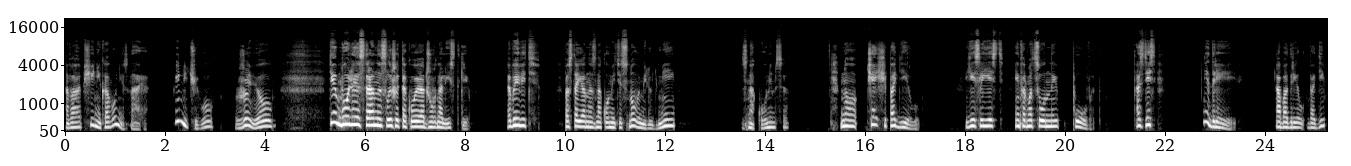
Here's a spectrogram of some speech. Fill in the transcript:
вообще никого не зная. И ничего, живем. Тем более странно слышать такое от журналистки. Вы ведь постоянно знакомитесь с новыми людьми. Знакомимся. Но чаще по делу, если есть информационный повод. А здесь не дрейф, — ободрил Вадим.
